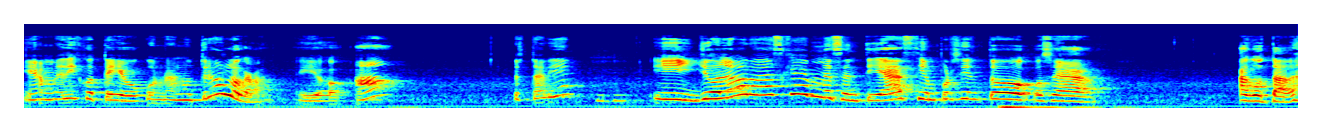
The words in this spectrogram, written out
Y ella me dijo, te llevo con una nutrióloga. Y yo, ah, está bien. Y yo la verdad es que me sentía 100%, o sea, agotada,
